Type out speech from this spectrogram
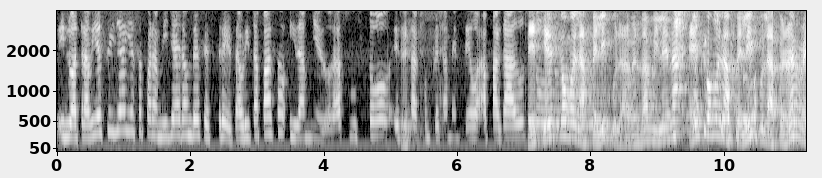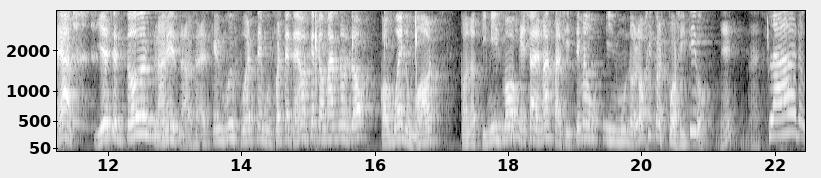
y lo atravieso y ya, y eso para mí ya era un desestrés. Ahorita paso y da miedo, da susto, está completamente apagado. Es que es como en las películas, ¿verdad, Milena? Es como en las películas, pero es real. Y es en todo el planeta. O sea, es que es muy fuerte, muy fuerte. Tenemos que tomárnoslo con buen humor con optimismo, que eso además para el sistema inmunológico es positivo. ¿eh? Claro,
